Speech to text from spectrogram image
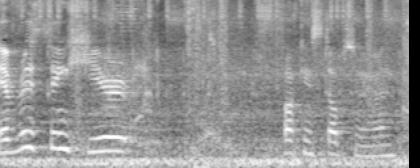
Everything here fucking stops me, man.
